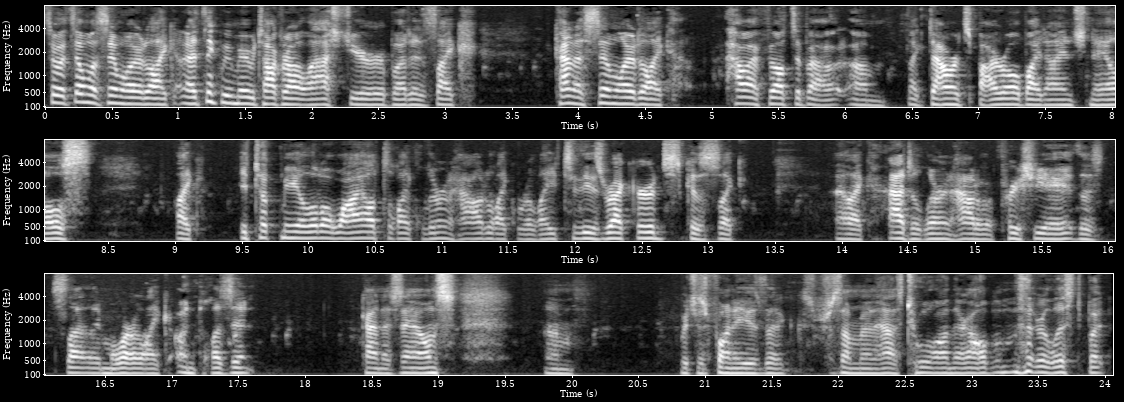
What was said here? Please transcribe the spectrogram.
so it's almost similar to like i think we maybe talked about it last year but it's like kind of similar to like how i felt about um like downward spiral by nine inch nails like it took me a little while to like learn how to like relate to these records because like I like had to learn how to appreciate the slightly more like unpleasant kind of sounds. Um, which is funny is that someone has Tool on their album, their list, but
